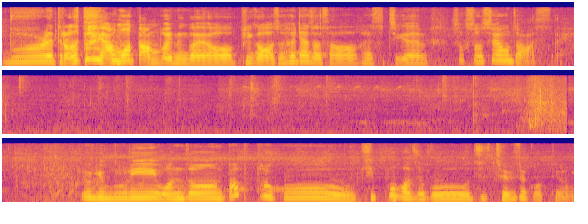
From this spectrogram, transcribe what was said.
물에 들어갔더니 아무것도 안 보이는 거예요. 비가 와서 흐려져서 그래서 지금 숙소 수영장 왔어요. 여기 물이 완전 따뜻하고 깊어가지고 진짜 재밌을 것 같아요.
